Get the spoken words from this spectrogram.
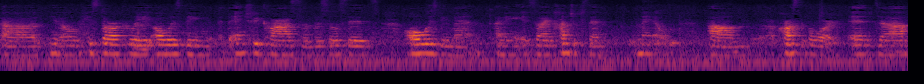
uh, you know, historically always being the entry class of associates, always been men. I mean, it's like 100% male um, across the board. And uh,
